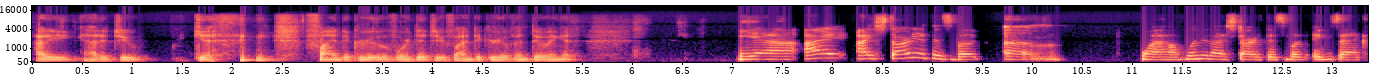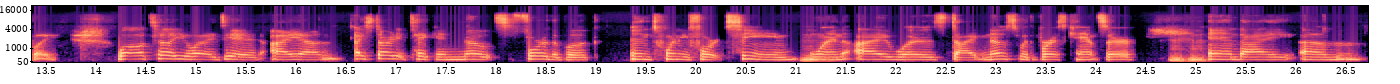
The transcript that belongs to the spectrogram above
how do you how did you get find a groove or did you find a groove in doing it yeah i i started this book um wow when did i start this book exactly well i'll tell you what i did i um i started taking notes for the book in 2014 mm. when i was diagnosed with breast cancer mm-hmm. and i um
